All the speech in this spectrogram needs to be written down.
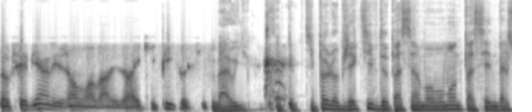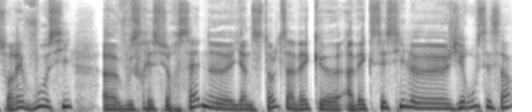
Donc c'est bien, les gens vont avoir les oreilles qui piquent aussi. Bah oui, c'est un petit peu l'objectif de passer un bon moment, de passer une belle soirée. Vous aussi, euh, vous serez sur scène, euh, Yann Stoltz, avec euh, avec Cécile euh, Giroud, c'est ça?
